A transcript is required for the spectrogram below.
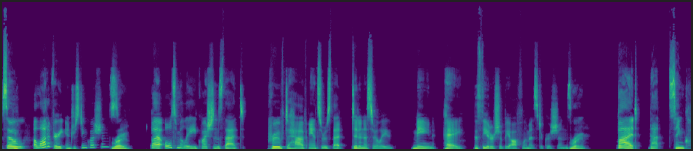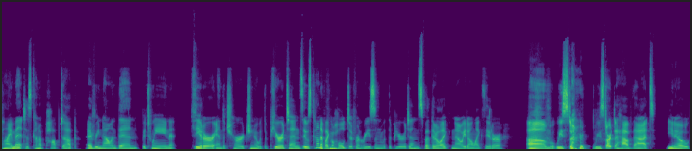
so a lot of very interesting questions Right. but ultimately questions that proved to have answers that didn't necessarily mean, hey, the theater should be off limits to Christians. Right. But that same climate has kind of popped up every now and then between theater and the church, you know, with the Puritans. It was kind of like a Hmm. whole different reason with the Puritans, but they're like, no, we don't like theater. Um, we start we start to have that, you know,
